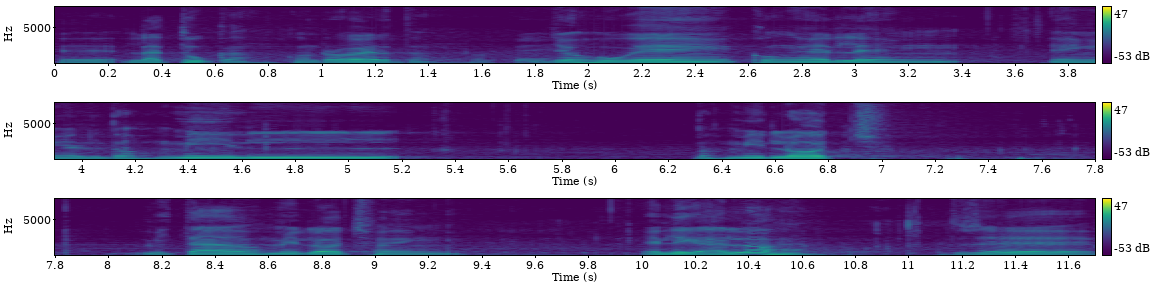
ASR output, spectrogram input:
eh, La Tuca, con Roberto. Yo jugué con él en, en el 2000, 2008, mitad de 2008 en, en Liga de Loja. Entonces,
